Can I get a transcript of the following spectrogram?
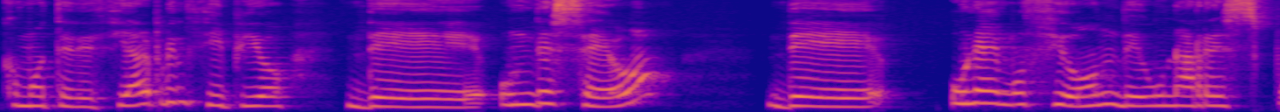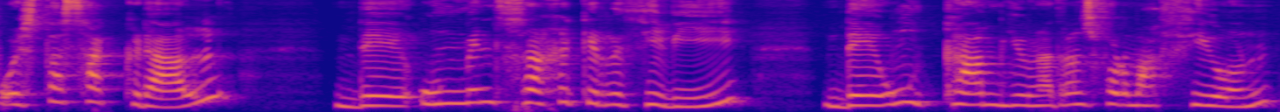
como te decía al principio, de un deseo, de una emoción, de una respuesta sacral, de un mensaje que recibí, de un cambio, una transformación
